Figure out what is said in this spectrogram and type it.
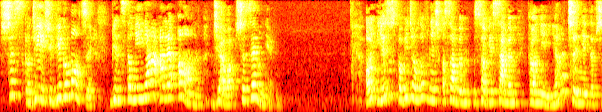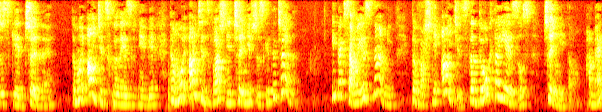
Wszystko dzieje się w Jego mocy, więc to nie ja, ale On działa przeze mnie. Jezus powiedział również o sobie, sobie samym, to nie ja czynię te wszystkie czyny, to mój Ojciec, który jest w niebie, to mój Ojciec właśnie czyni wszystkie te czyny. I tak samo jest z nami. To właśnie Ojciec, to Duch, to Jezus czyni to. Amen?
